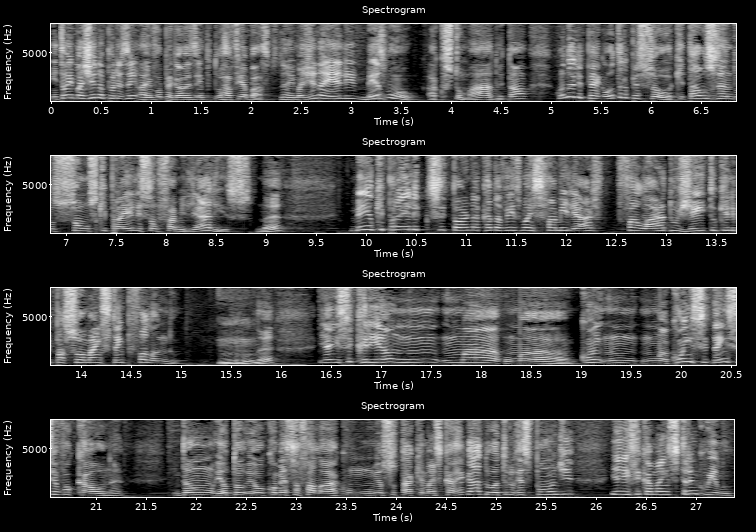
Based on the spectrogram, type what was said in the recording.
Então imagina, por exemplo, aí eu vou pegar o exemplo do Rafinha Bastos, né? Imagina ele, mesmo acostumado e tal, quando ele pega outra pessoa que tá usando sons que pra ele são familiares, né? Meio que pra ele se torna cada vez mais familiar falar do jeito que ele passou mais tempo falando, né? E aí se cria um- uma, uma, um- uma coincidência vocal, né? Então eu, tô, eu começo a falar com o meu sotaque mais carregado, o outro responde, e aí fica mais tranquilo.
